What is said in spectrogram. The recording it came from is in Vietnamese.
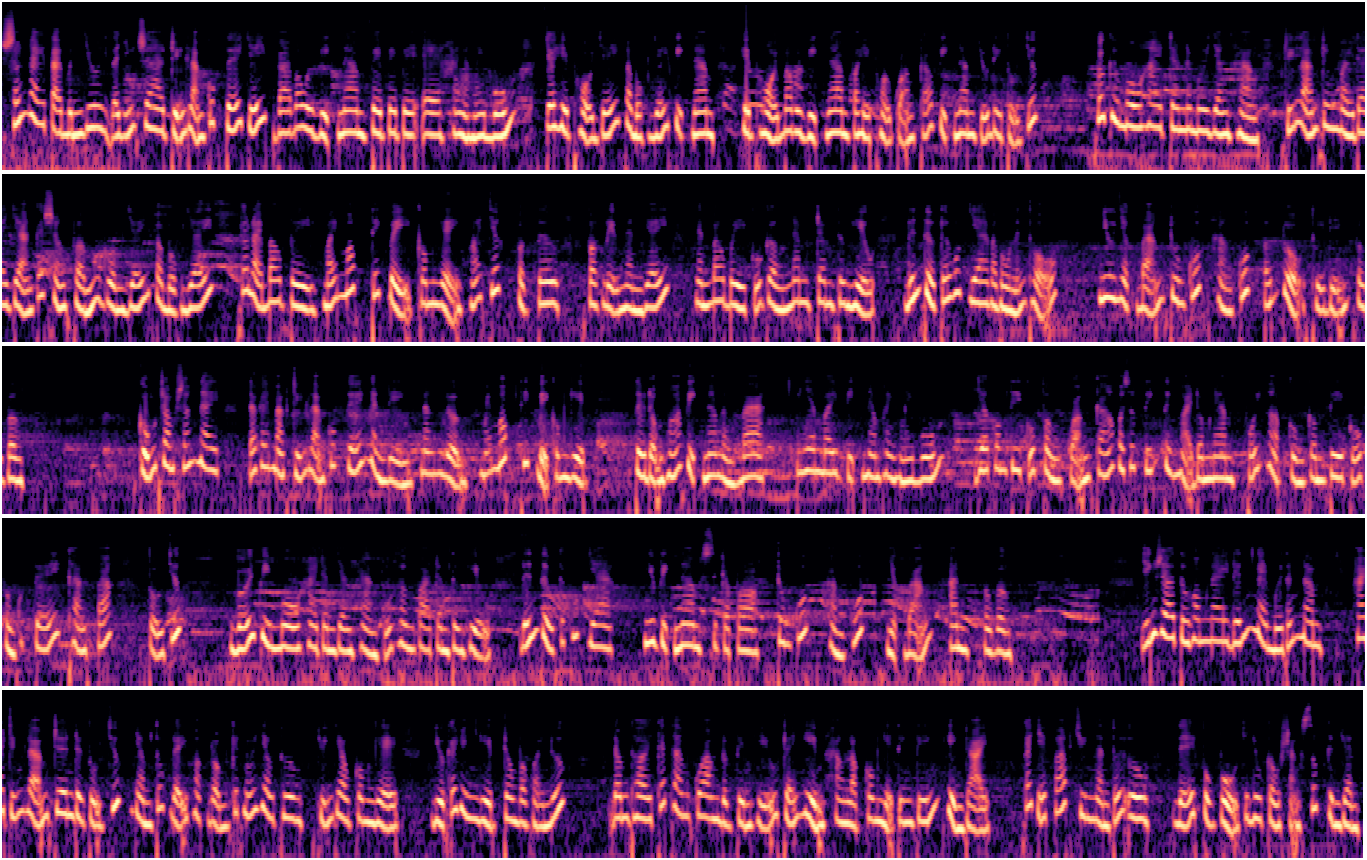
Sáng nay tại Bình Dương đã diễn ra triển lãm quốc tế giấy và bao bì Việt Nam VPPE 2024 do Hiệp hội Giấy và Bột giấy Việt Nam, Hiệp hội Bao bì Việt Nam và Hiệp hội Quảng cáo Việt Nam chủ trì tổ chức. Với quy mô 250 gian hàng, triển lãm trưng bày đa dạng các sản phẩm gồm giấy và bột giấy, các loại bao bì, máy móc, thiết bị, công nghệ, hóa chất, vật tư, vật liệu ngành giấy, ngành bao bì của gần 500 thương hiệu đến từ các quốc gia và vùng lãnh thổ như Nhật Bản, Trung Quốc, Hàn Quốc, Ấn Độ, Thụy Điển, v.v. Cũng trong sáng nay đã khai mạc triển lãm quốc tế ngành điện, năng lượng, máy móc, thiết bị công nghiệp, tự động hóa Việt Nam lần 3, EMA Việt Nam 2024 do công ty cổ phần quảng cáo và xúc tiến thương mại Đông Nam phối hợp cùng công ty cổ phần quốc tế Canfast tổ chức. Với quy mô 200 gian hàng của hơn 300 thương hiệu đến từ các quốc gia như Việt Nam, Singapore, Trung Quốc, Hàn Quốc, Nhật Bản, Anh, vân vân. Diễn ra từ hôm nay đến ngày 10 tháng 5, hai triển lãm trên được tổ chức nhằm thúc đẩy hoạt động kết nối giao thương, chuyển giao công nghệ giữa các doanh nghiệp trong và ngoài nước. Đồng thời, khách tham quan được tìm hiểu trải nghiệm hàng loạt công nghệ tiên tiến hiện đại, các giải pháp chuyên ngành tối ưu để phục vụ cho nhu cầu sản xuất kinh doanh.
